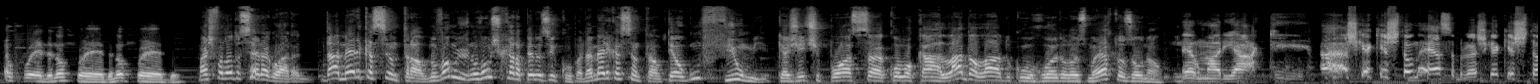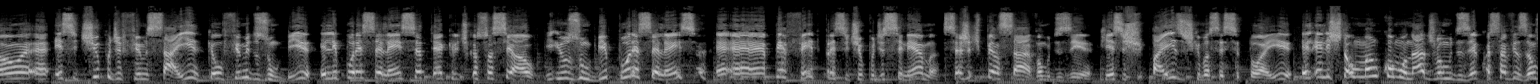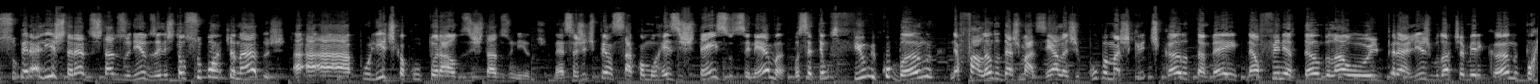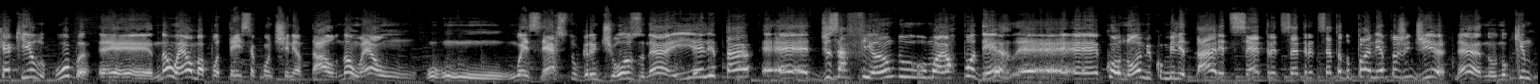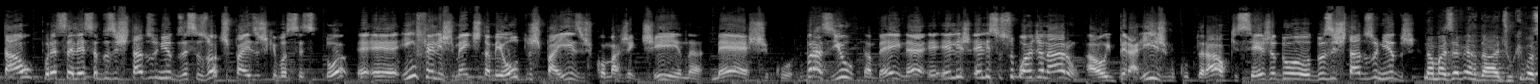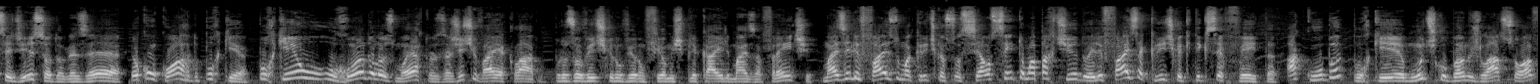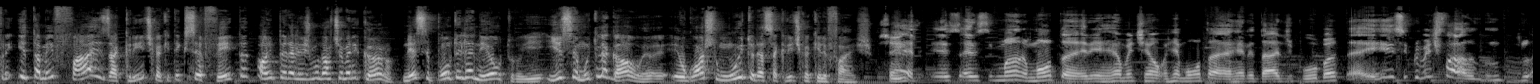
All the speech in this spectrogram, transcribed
Não foi ele, não foi ele, não foi ele. Mas falando sério agora, da América Central, não vamos, não vamos ficar apenas em Cuba. Da América Central, tem algum filme que a gente possa colocar lado a lado com o Juan de los Muertos ou não? É o Mariachi. Ah, Acho que a questão não é essa, Bruno. Acho que a questão é é esse tipo de filme sair, que o filme de zumbi, ele por excelência tem a crítica social. E, e o zumbi, por excelência, é, é- é perfeito pra esse tipo de cinema. Se a gente pensar, vamos dizer, que esses países que você citou aí, ele- eles estão mancomunados, vamos dizer, com essa visão superalista, né, dos Estados Unidos. Eles estão subordinados à, à- à política cultural dos Estados Unidos. Né? Se a gente pensar como resistência o cinema, você tem um filme cubano, né, falando das mazelas de Cuba, mas criticando também, né, alfinetando lá o imperialismo norte-americano, porque aquilo, Cuba, é, não é uma potência continental, não é um, um, um exército grandioso, né, e ele tá é, desafiando o maior poder é, econômico, militar, etc, etc, etc, do planeta hoje em dia, né, no, no quintal, por excelência dos Estados Unidos. Esses outros países que você citou, é, é, infelizmente também outros países, como Argentina, México, Brasil também, né, eles, eles se subordinaram ao imperialismo cultural que seja do, dos Estados Unidos. Não, mas é verdade. O que você disse, Douglas, é. Eu concordo, por quê? Porque o, o Juan de los Muertos, a gente vai, é claro, pros ouvintes que não viram o filme explicar ele mais à frente, mas ele faz uma crítica social sem tomar partido. Ele faz a crítica que tem que ser feita a Cuba, porque muitos cubanos lá sofrem, e também faz a crítica que tem que ser feita ao imperialismo norte-americano. Nesse ponto ele é neutro, e isso é muito legal. Eu, eu gosto muito dessa crítica que ele faz. Sim. É, ele, ele se monta, ele realmente re- remonta a realidade de Cuba é, e simplesmente fala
